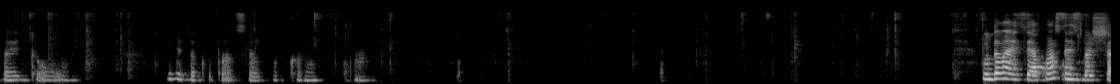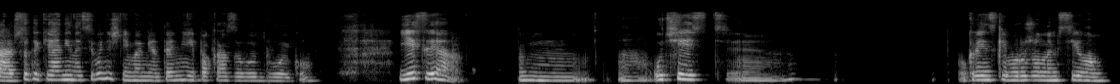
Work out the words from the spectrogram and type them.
Пойду. Будет оккупация Покровска. Ну давайте, опасность большая. Все-таки они на сегодняшний момент, они показывают двойку. Если а, учесть э, украинским вооруженным силам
